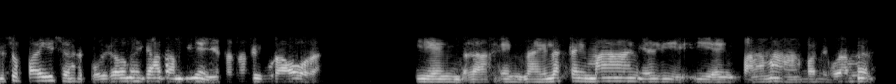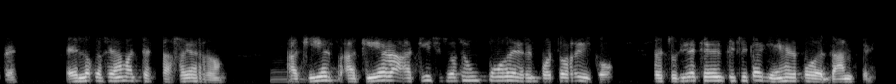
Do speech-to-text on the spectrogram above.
esos, países, en República Dominicana también, está esa figura ahora, y en, la, en las Islas Caimán y, y en Panamá particularmente, es lo que se llama el testaferro Aquí, el, aquí, el, aquí si tú haces un poder en Puerto Rico, pues tú tienes que identificar quién es el poder dante.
